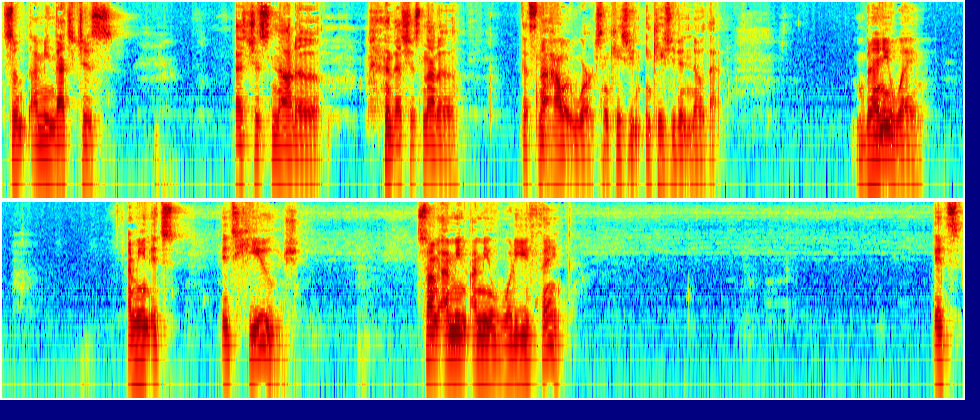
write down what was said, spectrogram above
So I mean that's just that's just not a that's just not a that's not how it works in case you in case you didn't know that. But anyway, I mean it's it's huge. So I mean I mean what do you think? it's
